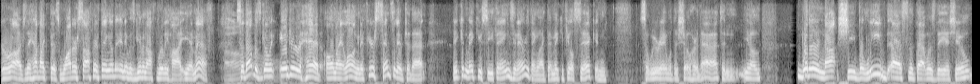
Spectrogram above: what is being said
garage. They had like this water softener thing on there, and it was giving off really high EMF. So that was going into her head all night long. And if you're sensitive to that, it can make you see things and everything like that, make you feel sick. And so we were able to show her that. And, you know, whether or not she believed us that that was the issue,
